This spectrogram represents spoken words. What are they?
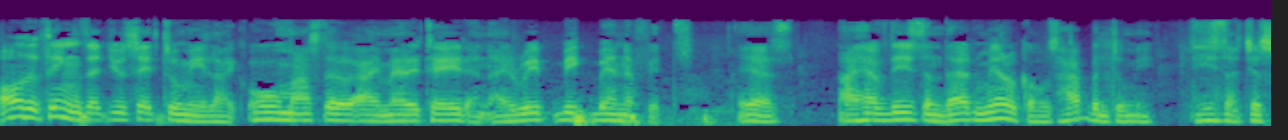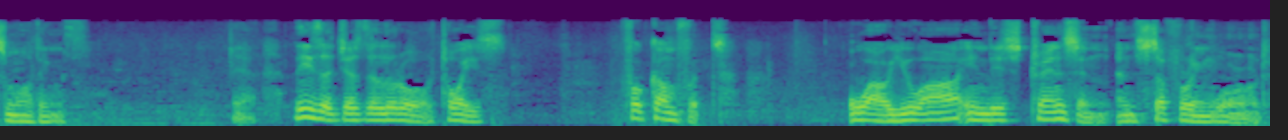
all the things that you said to me, like, oh, Master, I meditate and I reap big benefits. Yes, I have this and that, miracles happen to me. These are just small things. Yeah, these are just the little toys for comfort while you are in this transient and suffering world.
